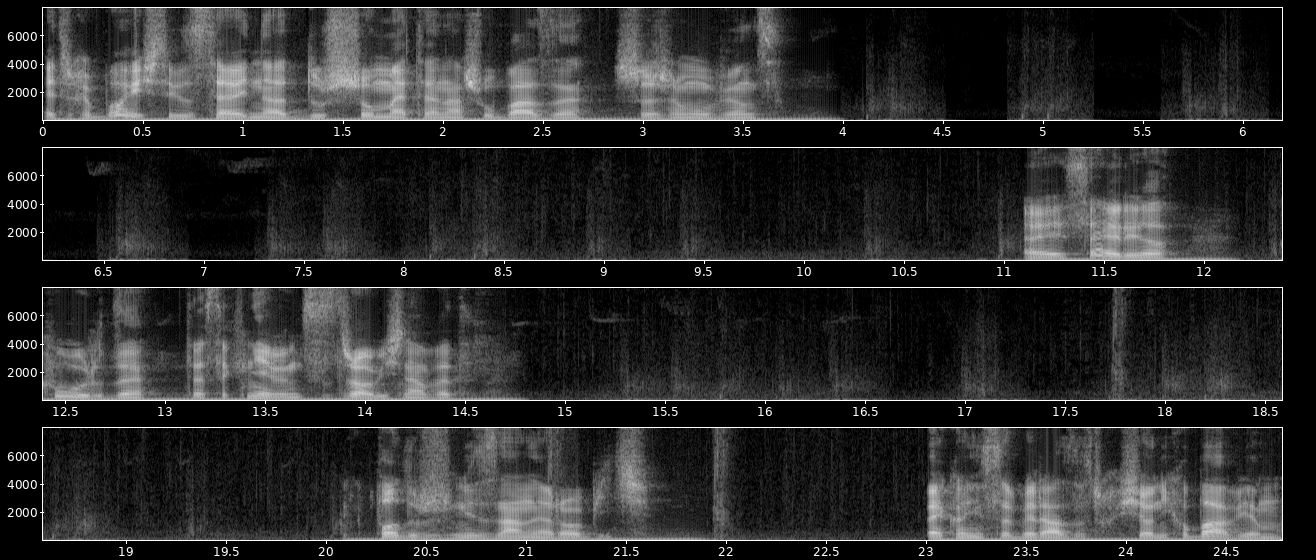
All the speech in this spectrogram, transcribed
Ja trochę boję się tych zostawiać na dłuższą metę naszą bazę, szczerze mówiąc. Ej, serio? Kurde, teraz tak nie wiem co zrobić nawet. Tak podróż nieznane robić. Jak oni sobie radzą? Trochę się o nich obawiam.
